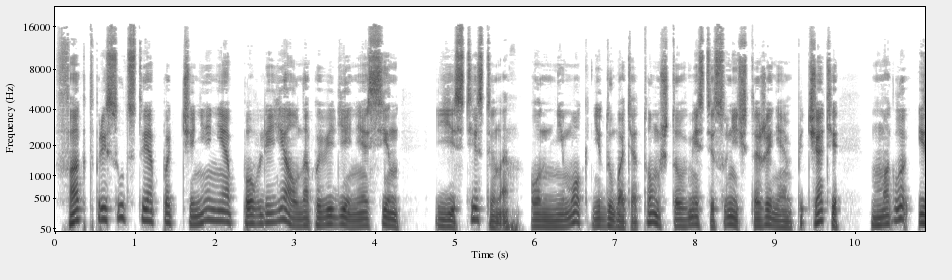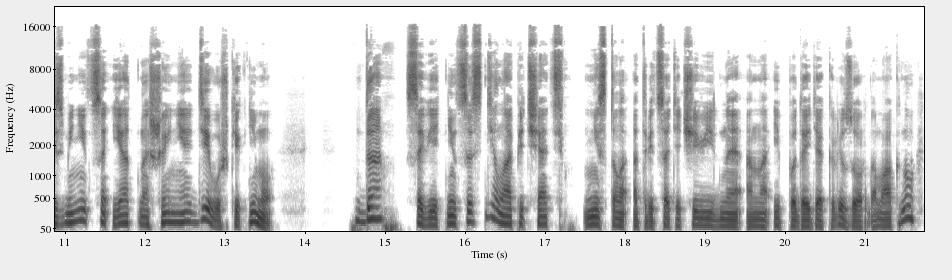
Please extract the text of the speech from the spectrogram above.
факт присутствия подчинения повлиял на поведение Син. Естественно, он не мог не думать о том, что вместе с уничтожением печати могло измениться и отношение девушки к нему. Да, советница сняла печать. Не стала отрицать очевидное она и, подойдя к иллюзорному окну, –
